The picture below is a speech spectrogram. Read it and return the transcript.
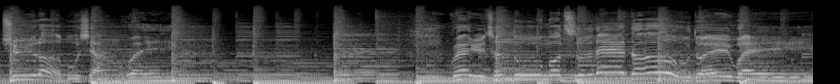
去了不想回。关于成都，我吃的都对味。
